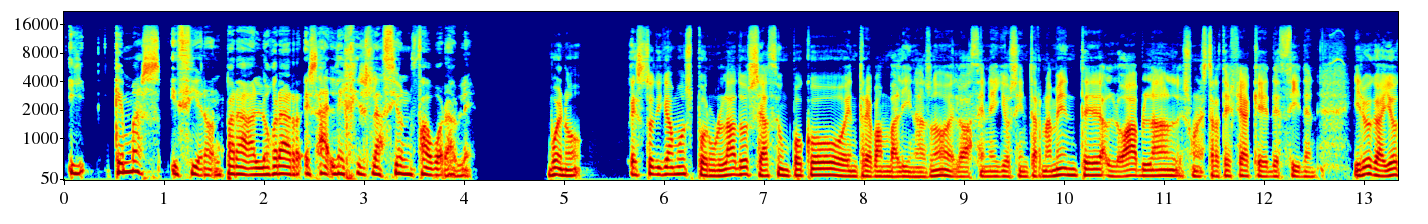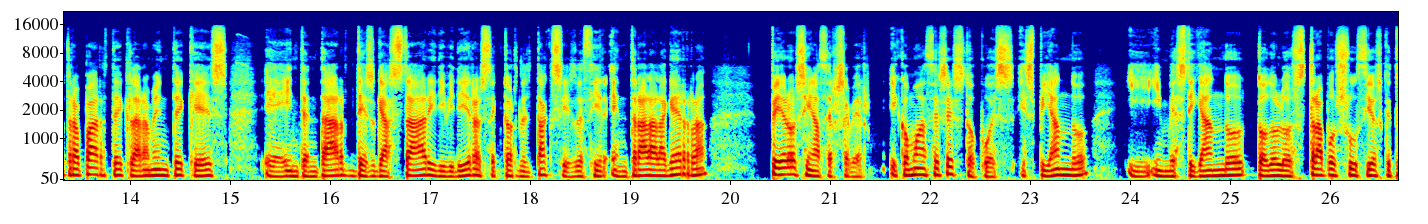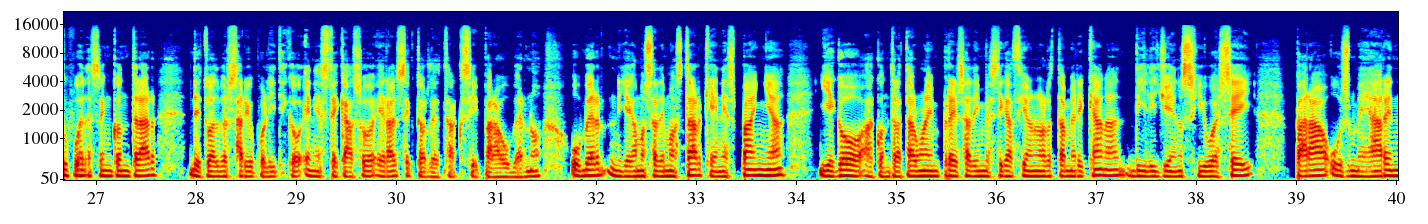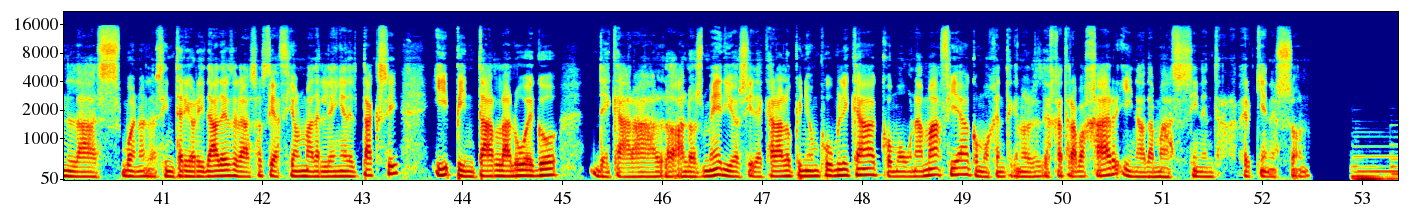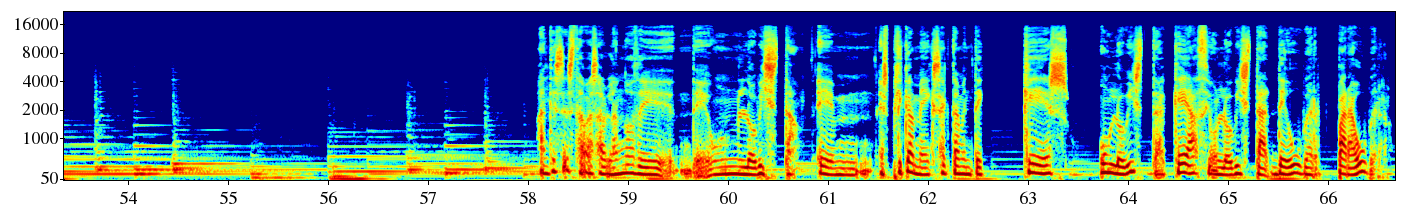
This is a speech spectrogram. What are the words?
¿Y qué más hicieron para lograr esa legislación favorable? Bueno, esto, digamos, por un lado se hace un poco entre bambalinas, ¿no? Lo hacen ellos internamente, lo hablan, es una estrategia que deciden. Y luego hay otra parte, claramente, que es eh, intentar desgastar y dividir al sector del taxi, es decir, entrar a la guerra pero sin hacerse ver. ¿Y cómo haces esto? Pues espiando y investigando todos los trapos sucios que tú puedas encontrar de tu adversario político. En este caso era el sector de taxi para Uber. ¿no? Uber llegamos a demostrar que en España llegó a contratar una empresa de investigación norteamericana, Diligence USA, para husmear en las, bueno, en las interioridades de la Asociación Madrileña del Taxi y pintarla luego de cara a los medios y de cara a la opinión pública como una mafia, como gente que no les deja trabajar y nada más, sin entrar a ver quiénes son. Antes estabas hablando de, un lobista. Em, explícame exactamente qué es un lobista, qué hace un lobista de Uber para Uber.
